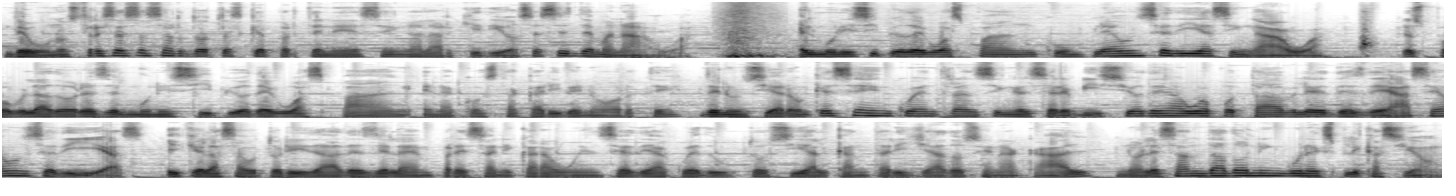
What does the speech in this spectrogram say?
de unos 13 sacerdotes que pertenecen a la arquidiócesis de Managua. El municipio de Guaspán cumple 11 días sin agua. Los pobladores del municipio de Huaspán, en la costa caribe norte, denunciaron que se encuentran sin el servicio de agua potable desde hace 11 días y que las autoridades de la empresa nicaragüense de acueductos y alcantarillados Enacal no les han dado ninguna explicación.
